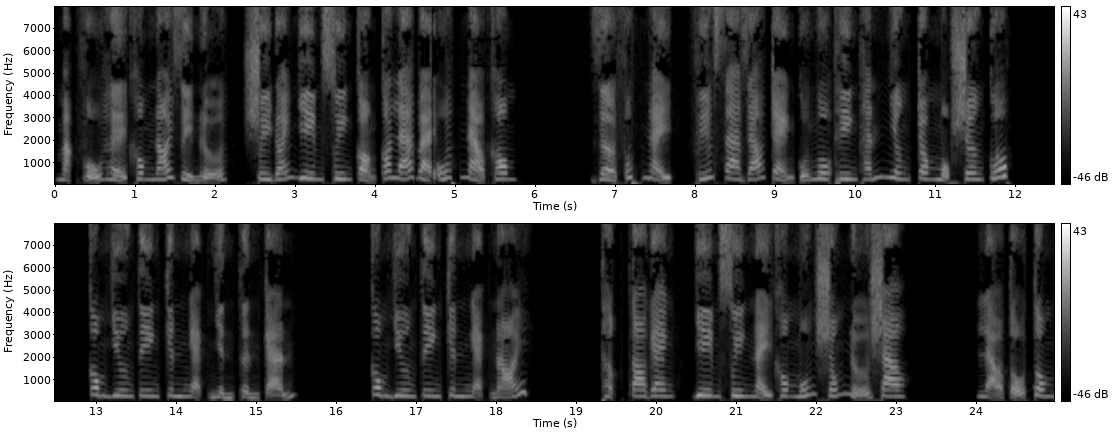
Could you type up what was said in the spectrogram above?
mặt vũ hề không nói gì nữa, suy đoán Diêm Xuyên còn có lá bài út nào không? Giờ phút này, phía xa giáo tràng của Ngô Thiên Thánh Nhân trong một sơn cốt. Công Dương Tiên kinh ngạc nhìn tình cảnh. Công Dương Tiên kinh ngạc nói. Thật to gan, Diêm Xuyên này không muốn sống nữa sao? Lão Tổ Tông,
